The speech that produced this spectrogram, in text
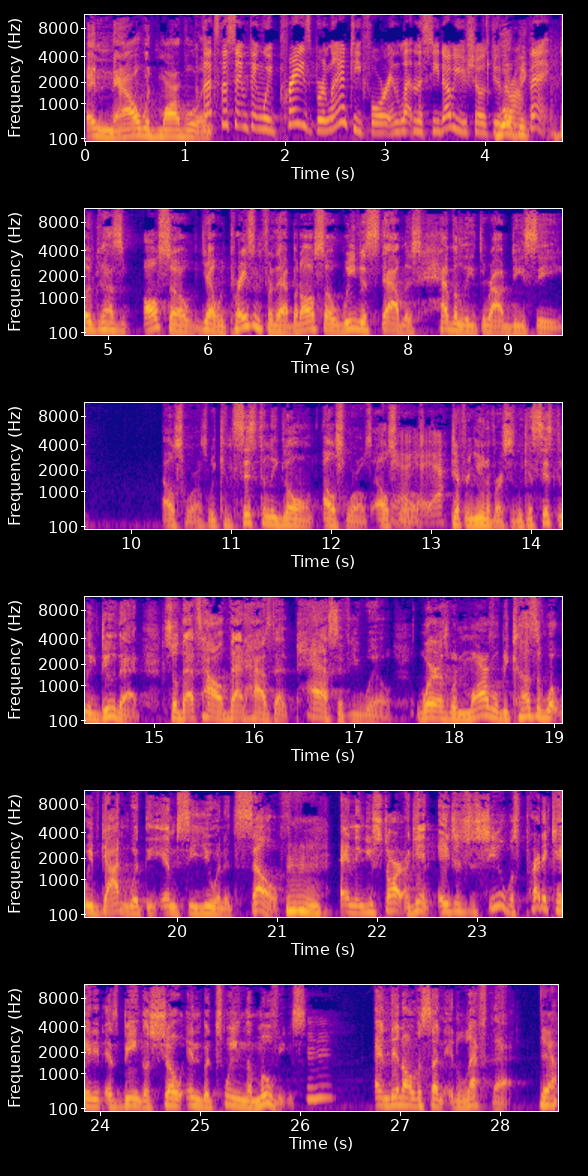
And now with Marvel, and, That's the same thing we praise Berlanti for in letting the CW shows do their own be- thing. because also, yeah, we praise him for that, but also we've established heavily throughout DC Elseworlds. We consistently go on Elseworlds, Elseworlds, yeah, yeah. different universes. We consistently do that. So that's how that has that pass, if you will. Whereas with Marvel, because of what we've gotten with the MCU in itself, Mm-hmm. and then you start again, Agents of S.H.I.E.L.D. was predicated as being a show in between the movies. Mm-hmm. And then all of a sudden it left that. Yeah.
